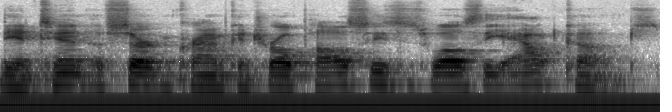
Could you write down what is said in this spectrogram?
the intent of certain crime control policies, as well as the outcomes.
